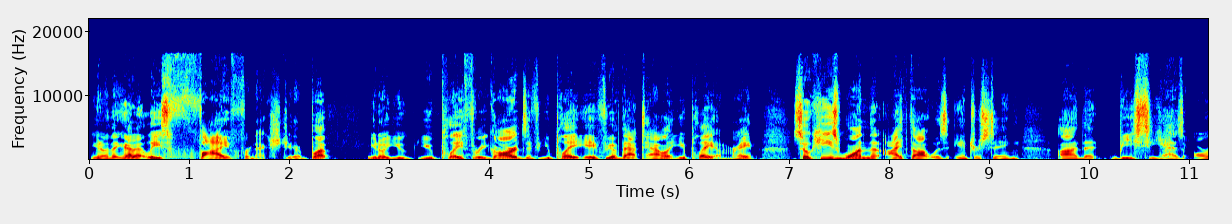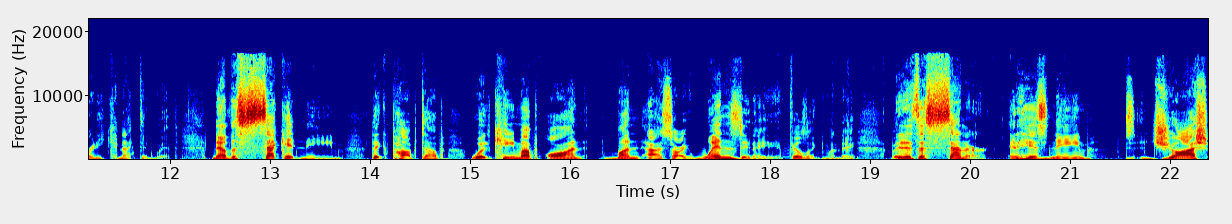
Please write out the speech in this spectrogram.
You know, they got at least five for next year. But you know you you play three guards if you play if you have that talent you play them right so he's one that i thought was interesting uh, that bc has already connected with now the second name that popped up what came up on Mon- uh, sorry wednesday night it feels like monday but it's a center and his name is josh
